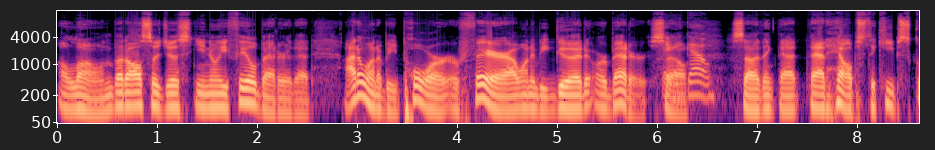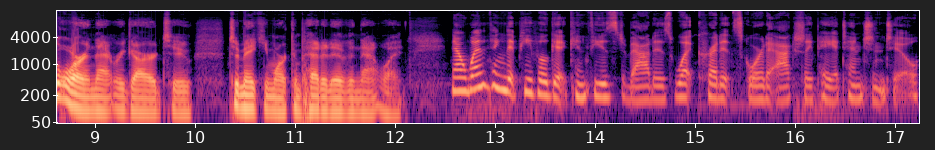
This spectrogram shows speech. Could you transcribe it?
a loan, but also just, you know, you feel better that I don't want to be poor or fair. I want to be good or better. So, so I think that that helps to keep score in that regard to, to make you more competitive in that way. Now, one thing that people get confused about is what credit score to actually pay attention to.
